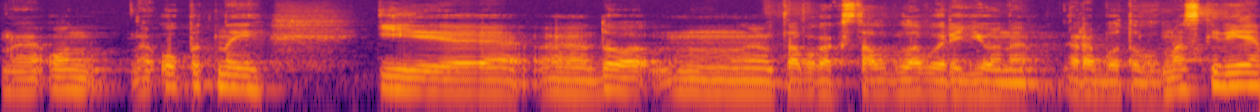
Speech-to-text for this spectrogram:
э, он опытный, и э, до того, как стал главой региона, работал в Москве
